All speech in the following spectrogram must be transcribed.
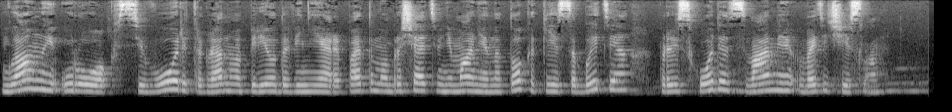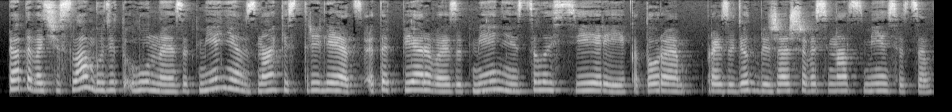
главный урок всего ретроградного периода Венеры. Поэтому обращайте внимание на то, какие события происходят с вами в эти числа. 5 числа будет лунное затмение в знаке Стрелец. Это первое затмение из целой серии, которое произойдет в ближайшие 18 месяцев.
